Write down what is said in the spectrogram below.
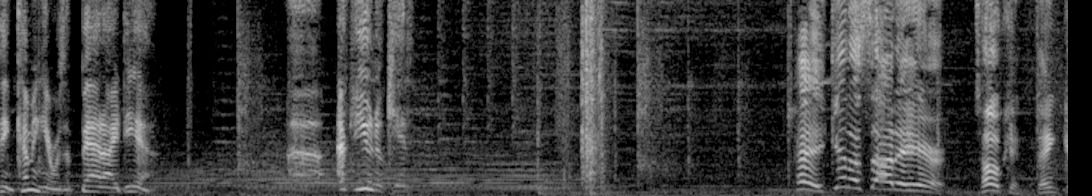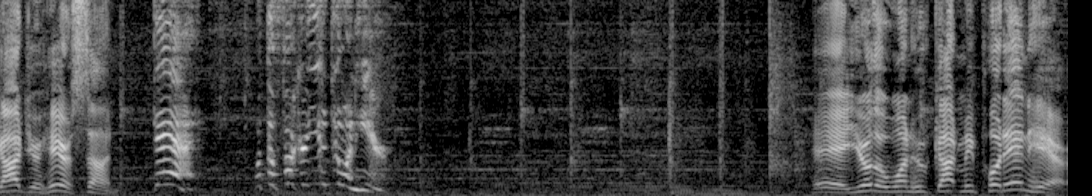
think coming here was a bad idea. Uh, after you, new kid. Hey, get us out of here! Token, thank God you're here, son. Dad! What the fuck are you doing here? Hey, you're the one who got me put in here.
